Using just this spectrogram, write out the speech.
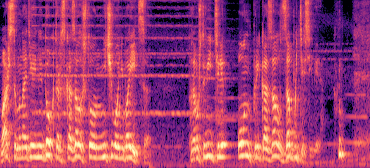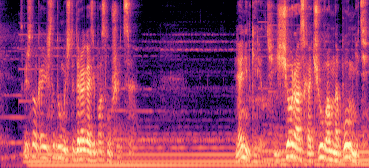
Ваш самонадеянный доктор сказал, что он ничего не боится. Потому что, видите ли, он приказал забыть о себе. Смешно, конечно, думать, что Дорогази послушается. Леонид Кириллович, еще раз хочу вам напомнить,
